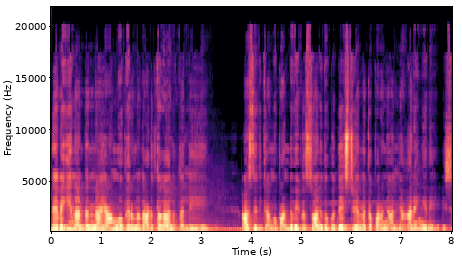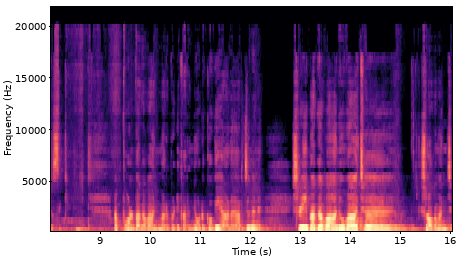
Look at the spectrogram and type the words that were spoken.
ദേവകീനന്ദനായ അങ്ങ് പിറന്നത് അടുത്ത കാലത്തല്ലേ? ആ സ്ഥിതിക്ക് അങ്ങ് പണ്ട് വിവസ്വാനിത് ഉപദേശിച്ചു എന്നൊക്കെ പറഞ്ഞാൽ ഞാനെങ്ങനെ വിശ്വസിക്കും? അപ്പോൾ ഭഗവാൻ മറുപടി പറഞ്ഞു കൊടുക്കുകയാണ് അർജുനന്. ശ്രീ ഭഗവാൻ ഉവാച. ശ്ലോകം അഞ്ച്.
